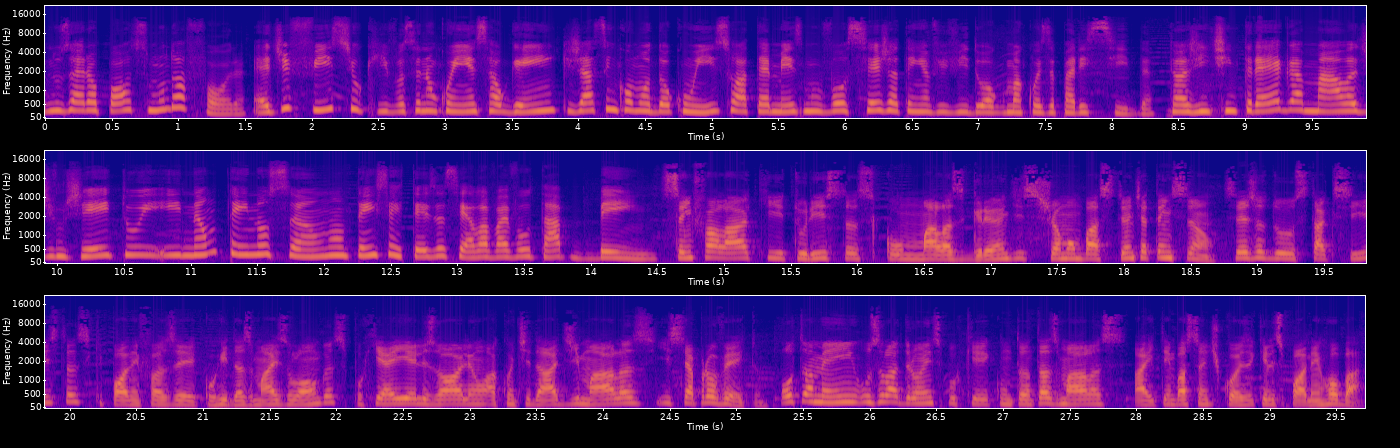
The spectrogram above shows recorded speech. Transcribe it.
nos aeroportos mundo afora. É é difícil que você não conheça alguém que já se incomodou com isso ou até mesmo você já tenha vivido alguma coisa parecida. Então a gente entrega a mala de um jeito e não tem noção, não tem certeza se ela vai voltar bem. Sem falar que turistas com malas grandes chamam bastante atenção, seja dos taxistas que podem fazer corridas mais longas, porque aí eles olham a quantidade de malas e se aproveitam. Ou também os ladrões, porque com tantas malas, aí tem bastante coisa que eles podem roubar.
